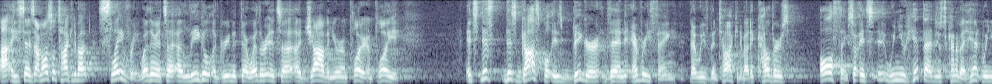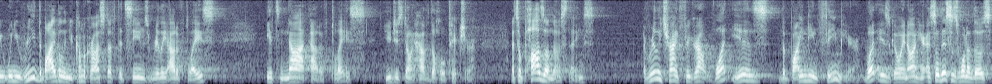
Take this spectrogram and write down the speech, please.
Uh, he says, I'm also talking about slavery, whether it's a, a legal agreement there, whether it's a, a job and your employer, employee. It's this, this gospel is bigger than everything that we've been talking about. It covers all things. So it's when you hit that, just kind of a hint, when you, when you read the Bible and you come across stuff that seems really out of place, it's not out of place. You just don't have the whole picture. And so pause on those things and really try and figure out what is the binding theme here? What is going on here? And so this is one of those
